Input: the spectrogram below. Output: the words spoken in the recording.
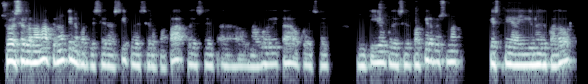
suele ser la mamá, pero no tiene por qué ser así, puede ser el papá, puede ser ah, una abuelita o puede ser un tío, puede ser cualquier persona que esté ahí, un educador.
